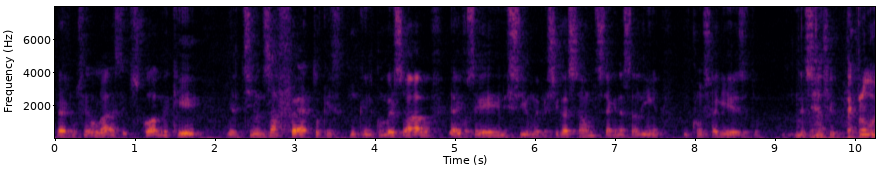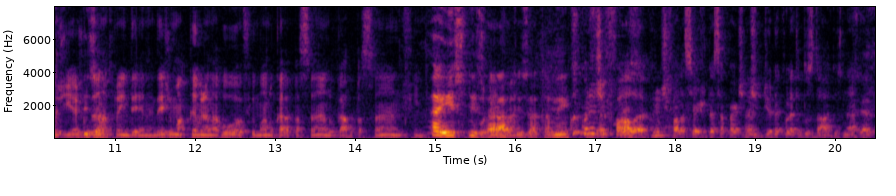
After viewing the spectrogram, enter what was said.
pega um celular, você descobre que ele tinha um desafeto que, com quem ele conversava, e aí você inicia uma investigação, segue nessa linha e consegue êxito nesse É, sentido. Tecnologia ajudando Exato. a aprender, né? Desde uma câmera na rua, filmando o cara passando, o carro passando, enfim. É isso, exato, exatamente. Quando quando a gente Exato. fala, quando a gente fala, Sérgio, dessa parte de, de- da coleta dos dados, né? Certo.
